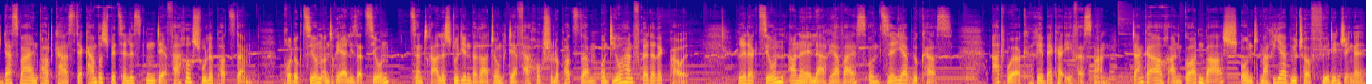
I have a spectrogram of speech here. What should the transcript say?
Das war ein Podcast der Campus-Spezialisten der Fachhochschule Potsdam. Produktion und Realisation, zentrale Studienberatung der Fachhochschule Potsdam und Johann Frederik Paul. Redaktion Anne-Elaria Weiß und Silja Bückers. Artwork Rebecca Eversmann. Danke auch an Gordon Barsch und Maria Büthoff für den Jingle.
